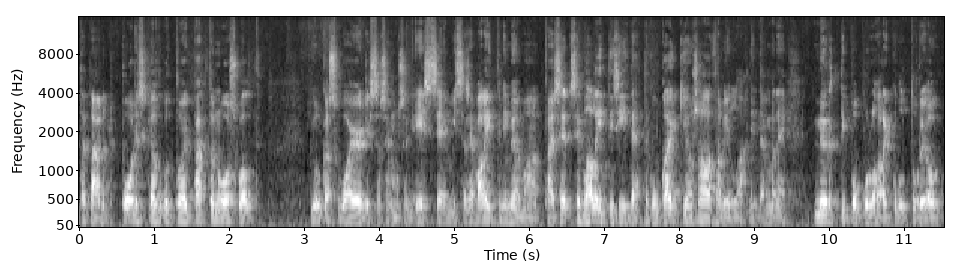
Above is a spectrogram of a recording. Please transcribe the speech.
Tätä on nyt pohdiskeltu, kun toi Patton Oswalt julkaisi Wiredissa semmoisen esseen, missä se valitti nimenomaan, tai se, se valitti siitä, että kun kaikki on saatavilla, niin tämmöinen nörttipopulaarikulttuuri on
